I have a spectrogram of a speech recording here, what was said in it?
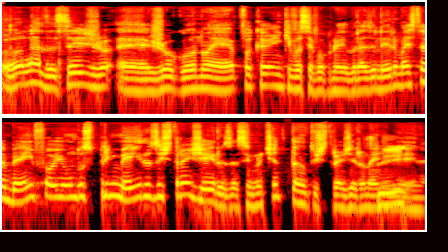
Olá, você é, jogou numa época em que você foi o primeiro brasileiro, mas também foi um dos primeiros estrangeiros, assim, não tinha tanto estrangeiro na Sim. NBA, né?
